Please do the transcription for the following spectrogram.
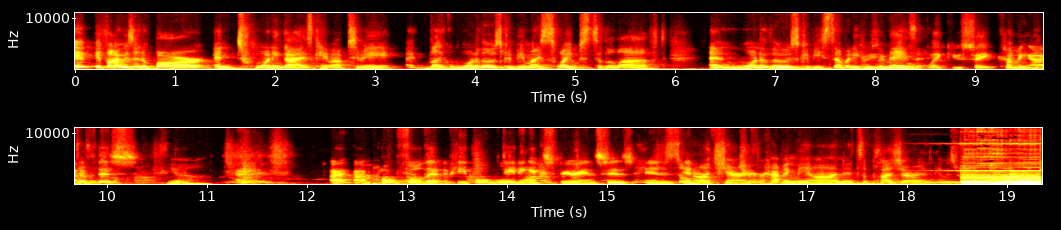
if, if I was in a bar and 20 guys came up to me, like one of those could be my swipes to the left, and one of those could be somebody who's amazing. Like you say, coming out of this, yeah. I, am hopeful that people will dating experiences Thank in you so in much, our Sharon, for having me on. It's a pleasure, and it was. Really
